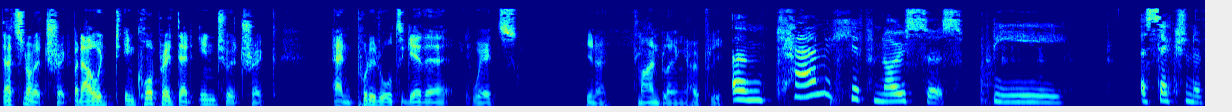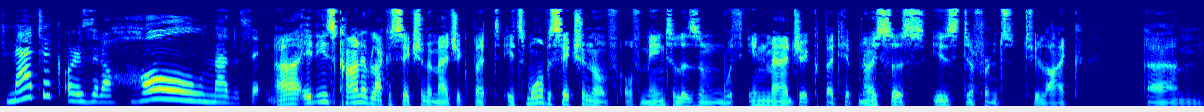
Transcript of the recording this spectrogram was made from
That's not a trick, but I would incorporate that into a trick and put it all together where it's, you know, mind blowing. Hopefully, Um, can hypnosis be a section of magic, or is it a whole nother thing? uh, it is kind of like a section of magic, but it's more of a section of of mentalism within magic. But hypnosis is different to like um,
